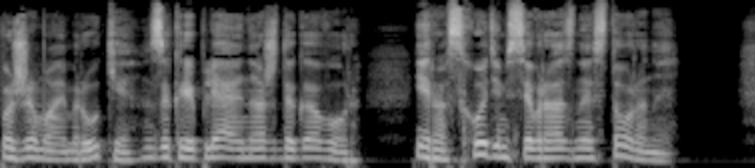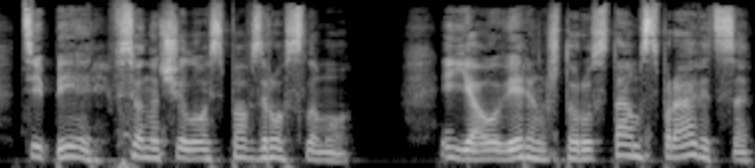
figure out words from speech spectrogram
Пожимаем руки, закрепляя наш договор, и расходимся в разные стороны. Теперь все началось по-взрослому. Я уверен, что Рустам справится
